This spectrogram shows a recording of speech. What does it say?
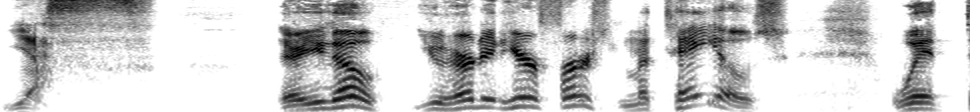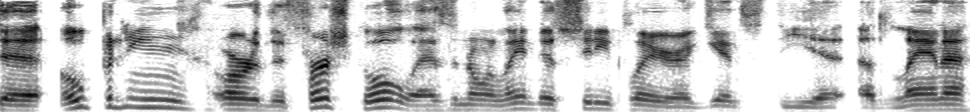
Yes. There you go. You heard it here first. Mateos with the opening or the first goal as an Orlando City player against the uh, Atlanta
